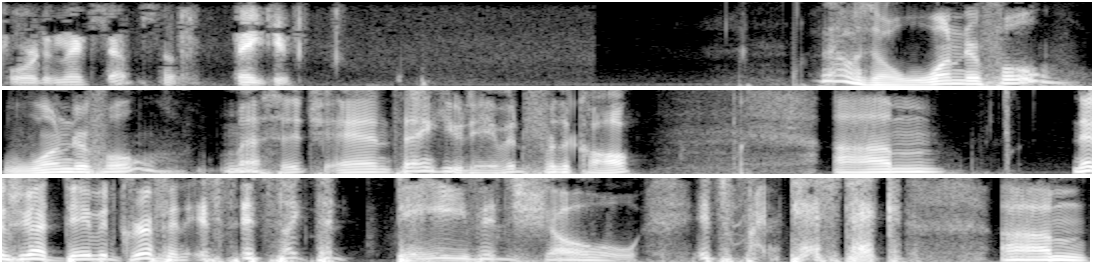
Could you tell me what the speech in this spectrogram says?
forward to the next episode. Thank you. That was a wonderful, wonderful message, and thank you, David, for the call. Um, next we got David Griffin. It's it's like the David show. It's fantastic. Um,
